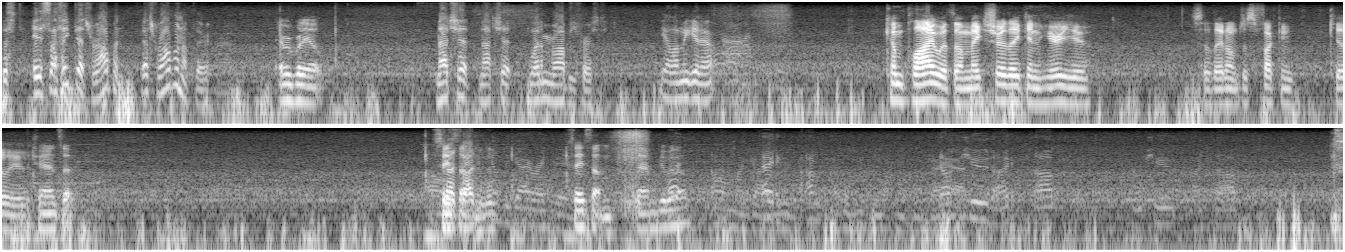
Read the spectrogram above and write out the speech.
Just, it's, I think that's Robin. That's Robin up there. Everybody out. Not yet, not yet. Let him rob you first. Yeah, let me get out. Comply with them. Make sure they can hear you. So they don't just fucking kill you. Put your hands up. Say Start something. talking to. Say something. Sam, give it up. Oh hey, I'm, don't shoot, I stop. Don't shoot, I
